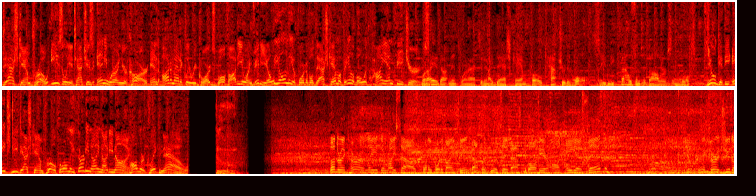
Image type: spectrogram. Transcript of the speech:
Dashcam Pro easily attaches anywhere in your car and automatically records both audio and video, the only affordable dashcam available with high-end features. When I had gotten into an accident, my Dashcam Pro captured it all, saved me thousands of dollars in losses. You'll get the HD Dashcam Pro for only $39.99. Call or click now. Thundering Herd lead the Rice House 24 to 19. Conference USA basketball here on ASN. We encourage you to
